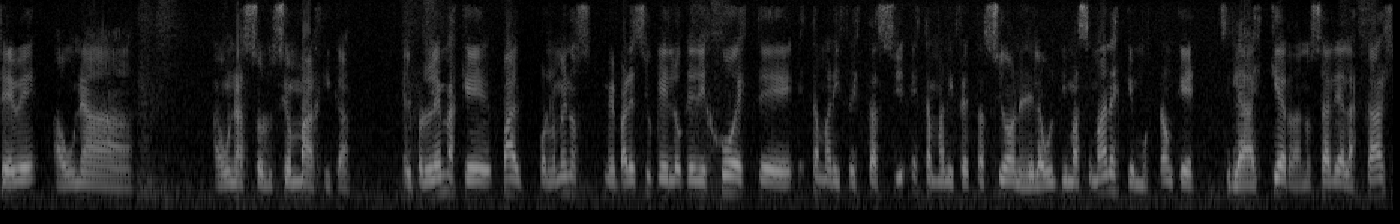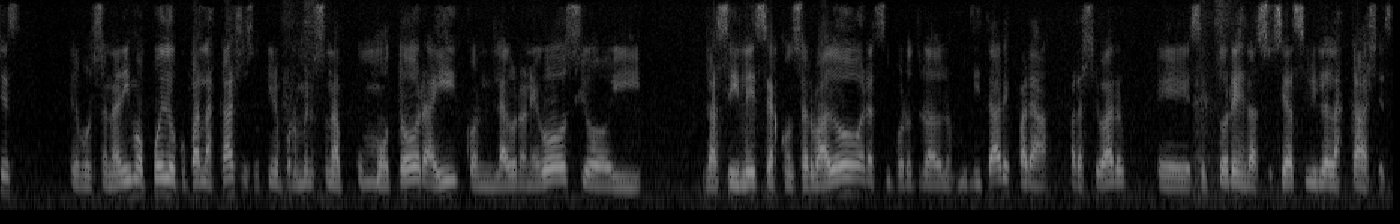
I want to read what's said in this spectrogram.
lleve a una, a una solución mágica. El problema es que, por lo menos me pareció que lo que dejó este, esta manifestación, estas manifestaciones de la última semana es que mostraron que si la izquierda no sale a las calles, el bolsonarismo puede ocupar las calles o tiene por lo menos un motor ahí con el agronegocio y las iglesias conservadoras y por otro lado los militares para, llevar eh, sectores de la sociedad civil a las calles.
